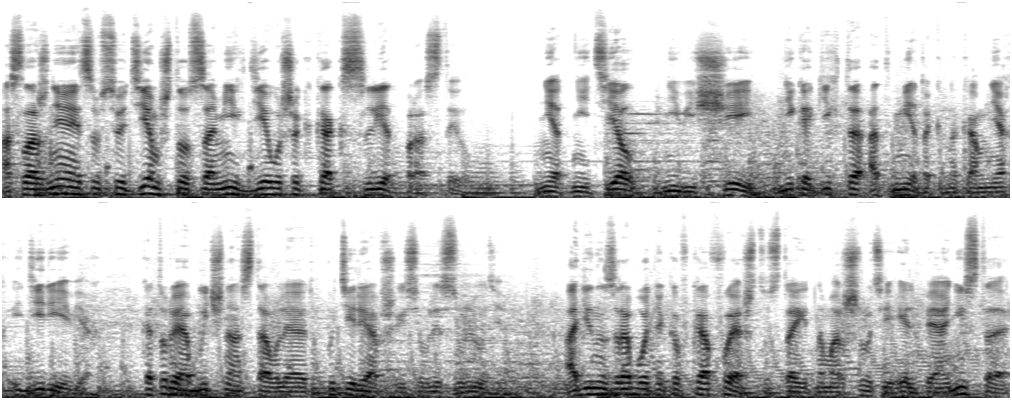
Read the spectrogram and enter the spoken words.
Осложняется все тем, что самих девушек как след простыл. Нет ни тел, ни вещей, ни каких-то отметок на камнях и деревьях, которые обычно оставляют потерявшиеся в лесу люди. Один из работников кафе, что стоит на маршруте Эль Пианиста,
